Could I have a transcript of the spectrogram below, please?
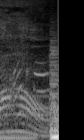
Wow.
